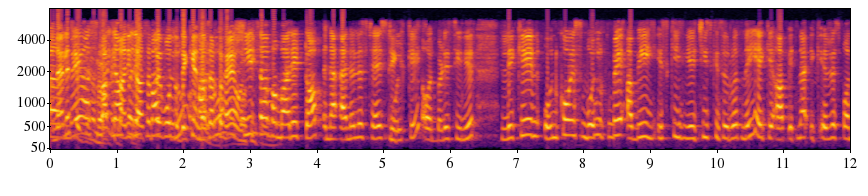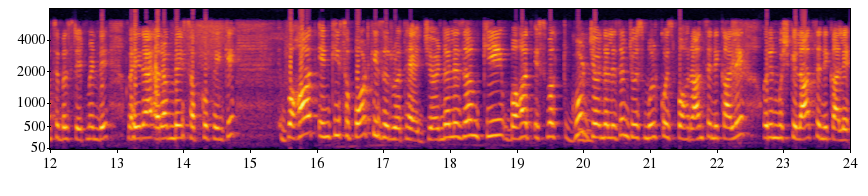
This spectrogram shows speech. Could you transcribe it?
एनालिसिस पाकिस्तानी सियासत पे वो तो देखिए नज़र तो है रशीद साहब हमारे टॉप एनालिस्ट है इस मुल्क के और बड़े सीनियर लेकिन उनको इस मुल्क में अभी इसकी ये चीज़ की ज़रूरत नहीं है कि आप इतना एक इररिस्पॉन्सिबल स्टेटमेंट दे बहिरा अरब में सबको फेंके। बहुत इनकी सपोर्ट की ज़रूरत है। जर्नलिज्म की बहुत इस वक्त गुड जर्नलिज्म जो इस मुल्क को इस बहरान से निकाले और इन मुश्किलात से निकाले।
